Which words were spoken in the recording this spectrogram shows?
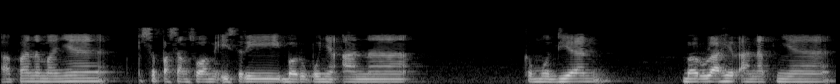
apa namanya sepasang suami istri baru punya anak kemudian baru lahir anaknya,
